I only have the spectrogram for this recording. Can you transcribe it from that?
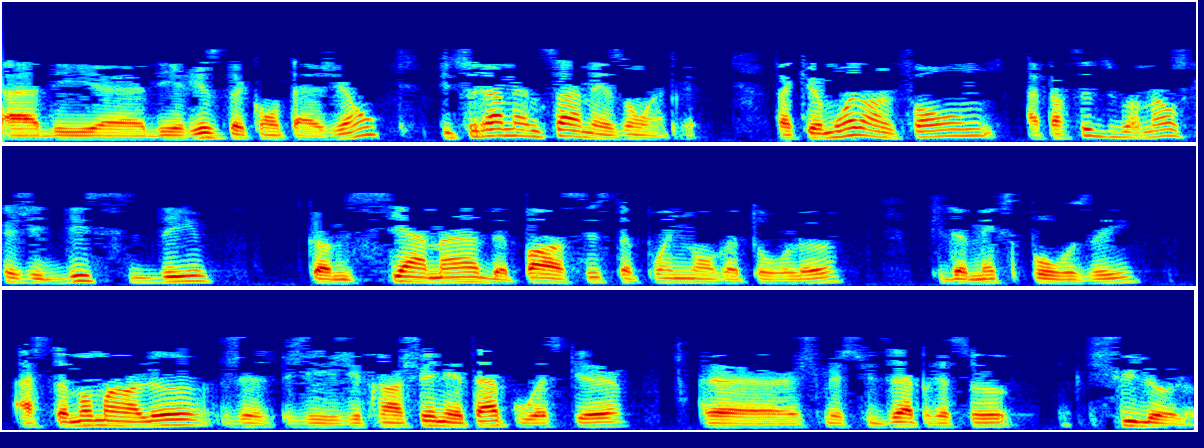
à des, euh, des risques de contagion, puis tu ramènes ça à la maison après. Fait que moi, dans le fond, à partir du moment où j'ai décidé comme sciemment de passer ce point de non-retour-là, puis de m'exposer, à ce moment-là, j'ai franchi une étape où est-ce que euh, je me suis dit après ça, je suis là, là.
